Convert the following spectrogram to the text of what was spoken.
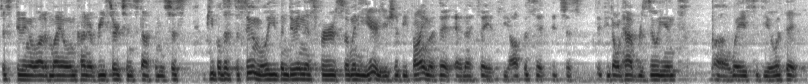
just doing a lot of my own kind of research and stuff. And it's just people just assume, well, you've been doing this for so many years, you should be fine with it. And I say it's the opposite. It's just if you don't have resilient uh, ways to deal with it,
